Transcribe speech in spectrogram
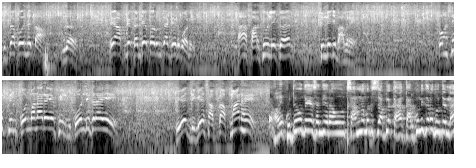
दुसरा कोण नेता? ये अपने कंधे पर उनका डेड बॉडी हाँ पार्थिव लेकर शिंदे जी भाग रहे हैं। कौन सी फिल्म कौन बना रहे ये फिल्म कौन लिख रहा है ये? ये दिघे साहब का अपमान है. अरे कुठे होते संजय राऊत? सामनामध्ये आपल्या का कारकुनी करत होते ना?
